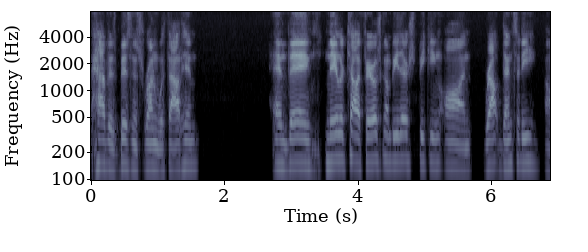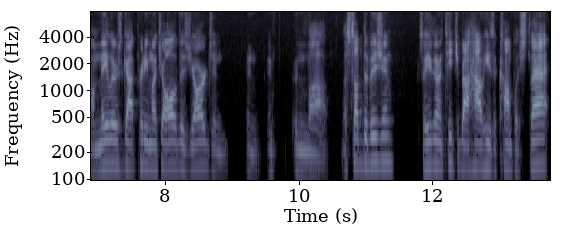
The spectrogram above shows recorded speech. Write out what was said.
have his business run without him and then Naylor Taliaferro is going to be there speaking on route density. Um, Naylor's got pretty much all of his yards in in, in, in uh, a subdivision, so he's going to teach about how he's accomplished that.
